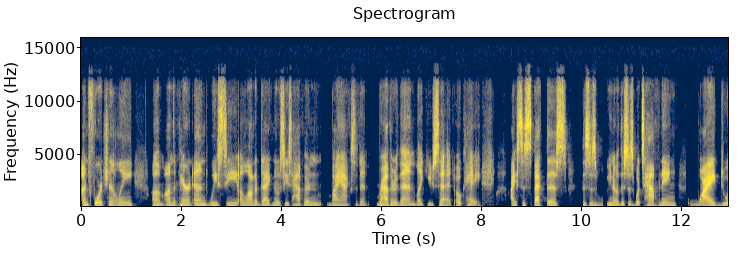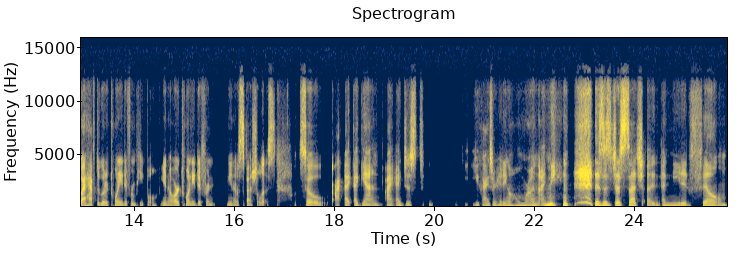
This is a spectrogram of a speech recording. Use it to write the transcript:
unfortunately um, on the parent end we see a lot of diagnoses happen by accident rather than like you said okay i suspect this this is you know this is what's happening why do i have to go to 20 different people you know or 20 different you know specialists so I, I again I, I just you guys are hitting a home run. I mean, this is just such a, a, needed film.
